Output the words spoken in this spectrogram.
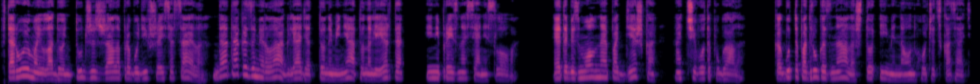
Вторую мою ладонь тут же сжала пробудившаяся Сайла, да так и замерла, глядя то на меня, то на Лиэрта и не произнося ни слова. Эта безмолвная поддержка от чего-то пугала, как будто подруга знала, что именно он хочет сказать.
